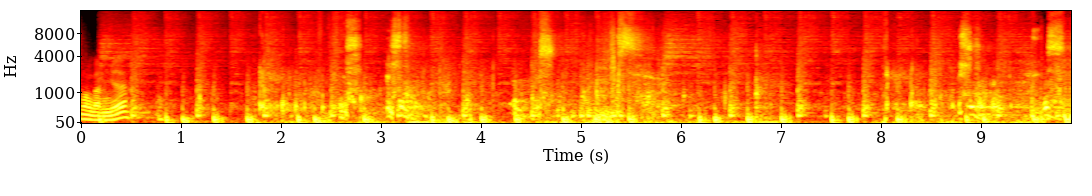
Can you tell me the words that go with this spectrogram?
도망갑니다. 으쌰. 으쌰.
